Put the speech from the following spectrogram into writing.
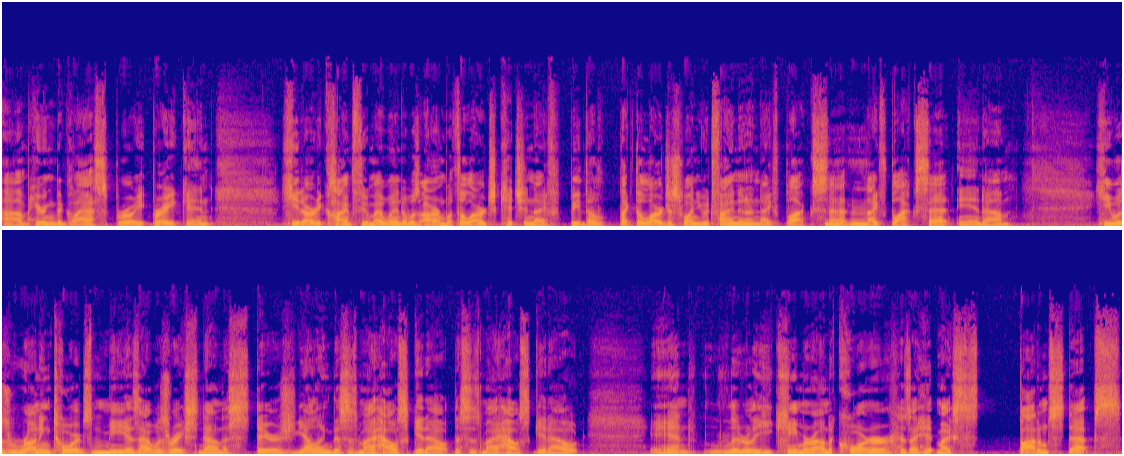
um, hearing the glass break, and he had already climbed through my window. Was armed with a large kitchen knife, be the like the largest one you would find in a knife block set, mm-hmm. knife block set, and um, he was running towards me as I was racing down the stairs, yelling, "This is my house! Get out! This is my house! Get out!" And literally, he came around a corner as I hit my bottom steps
